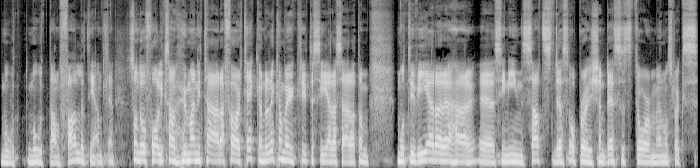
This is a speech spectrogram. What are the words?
mot, motanfallet egentligen. Som då får liksom humanitära förtecken. Och det kan man ju kritisera så här att de motiverar det här, eh, sin insats, Operation Desert Storm, med någon slags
